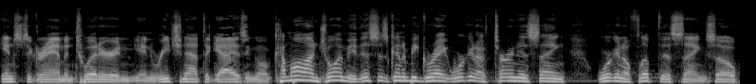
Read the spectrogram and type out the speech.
Instagram and Twitter and, and reaching out to guys and going, "Come on, join me. This is going to be great. We're going to turn this thing. We're going to flip this thing." So.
